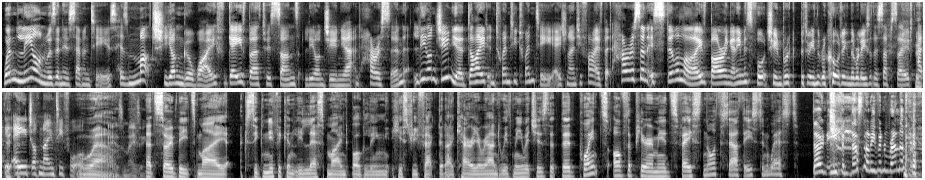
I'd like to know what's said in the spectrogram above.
When Leon was in his 70s, his much younger wife gave birth to his sons, Leon Jr. and Harrison. Leon Jr. died in 2020, age 95, but Harrison is still alive, barring any misfortune br- between the recording and the release of this episode, at the age of 94. Wow. It is amazing. That so beats my significantly less mind boggling history fact that I carry around with me, which is that the points of the pyramids face north, south, east, and west. Don't even. That's not even relevant.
